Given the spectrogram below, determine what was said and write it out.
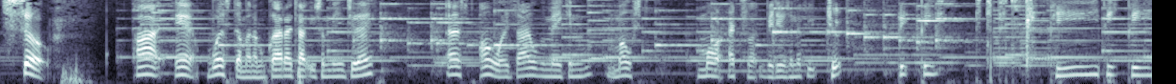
So, I am Wisdom, and I'm glad I taught you something today. As always, I will be making most more excellent videos in the future. Peace, peace, peace, peace, peace,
